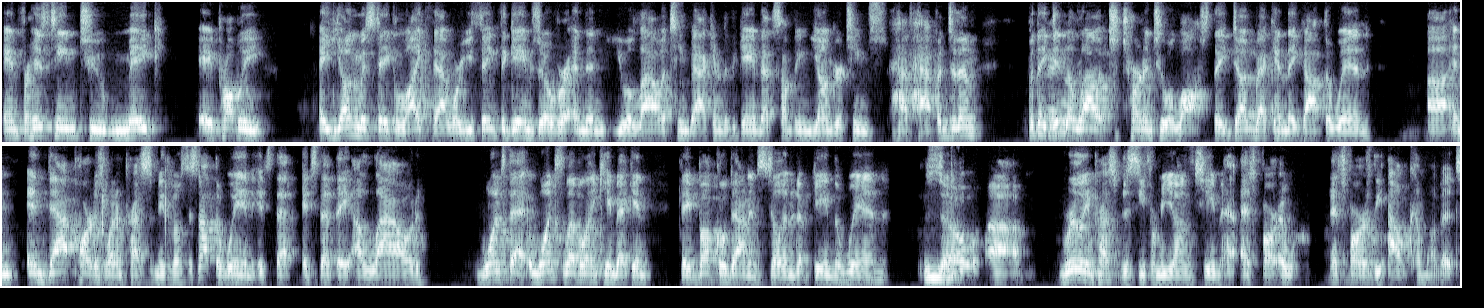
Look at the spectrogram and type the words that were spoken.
and for his team to make a probably a young mistake like that, where you think the game's over and then you allow a team back into the game, that's something younger teams have happened to them but they right. didn't allow it to turn into a loss. They dug back in, they got the win, uh, and and that part is what impresses me the most. It's not the win; it's that it's that they allowed once that once Levelland came back in, they buckled down and still ended up getting the win. Mm-hmm. So um, really impressive to see from a young team as far as far as the outcome of it.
